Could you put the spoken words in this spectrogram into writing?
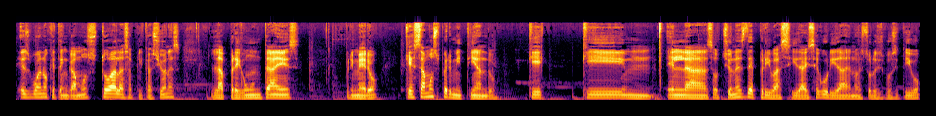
es bueno que tengamos todas las aplicaciones. La pregunta es, primero, ¿Qué estamos permitiendo? ¿Qué, mm, en las opciones de privacidad y seguridad de nuestro dispositivo,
